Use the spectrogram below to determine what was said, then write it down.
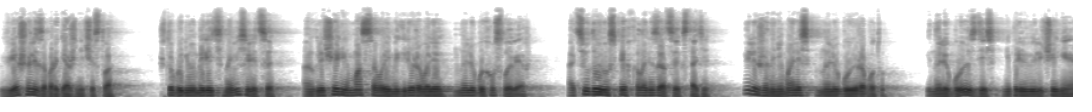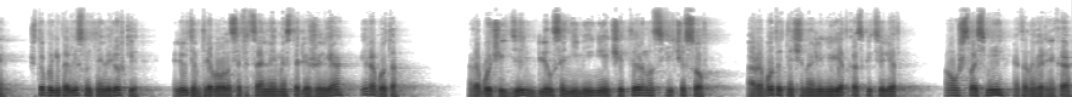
вешали за бродяжничество. Чтобы не умереть на виселице, англичане массово эмигрировали на любых условиях. Отсюда и успех колонизации, кстати. Или же нанимались на любую работу. И на любую здесь не преувеличение. Чтобы не повиснуть на веревке, людям требовалось официальное место для жилья и работа. Рабочий день длился не менее 14 часов, а работать начинали нередко с 5 лет – а уж с восьми это наверняка.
